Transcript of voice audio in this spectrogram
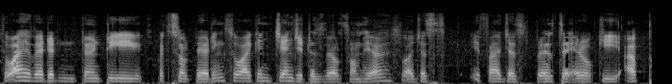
So I have added 20 pixel padding so I can change it as well from here. So I just if I just press the arrow key up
